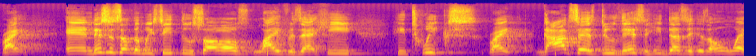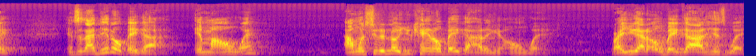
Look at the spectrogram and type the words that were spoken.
Right? And this is something we see through Saul's life is that he he tweaks. Right? God says, "Do this," and he does it his own way and says, I did obey God in my own way. I want you to know you can't obey God in your own way, right? You got to obey God His way.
